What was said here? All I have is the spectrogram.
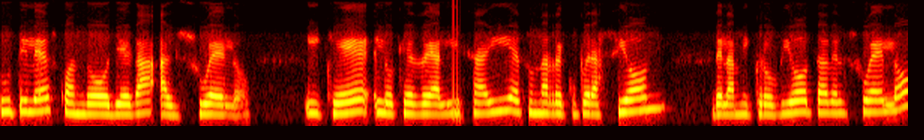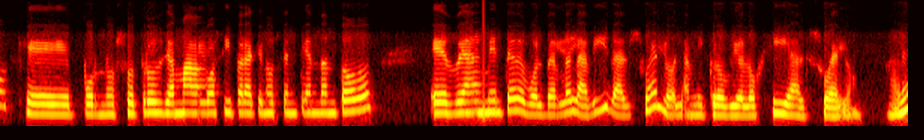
útiles cuando llega al suelo y que lo que realiza ahí es una recuperación de la microbiota del suelo, que por nosotros llamarlo así para que nos entiendan todos, es realmente devolverle la vida al suelo, la microbiología al suelo. ¿vale?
